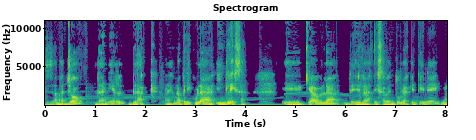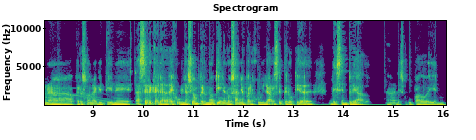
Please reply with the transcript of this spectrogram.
se llama Joe Daniel Black. Es una película inglesa que habla de las desaventuras que tiene una persona que tiene, está cerca de la edad de jubilación, pero no tiene los años para jubilarse, pero queda desempleado. ¿ah? desocupado ahí en,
